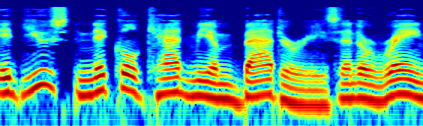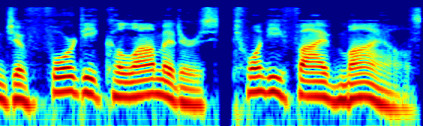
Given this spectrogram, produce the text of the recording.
It used nickel-cadmium batteries and a range of 40 kilometers, 25 miles.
